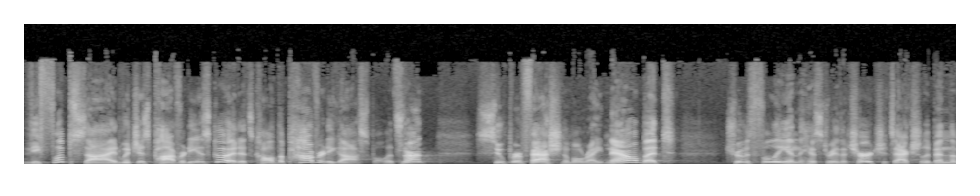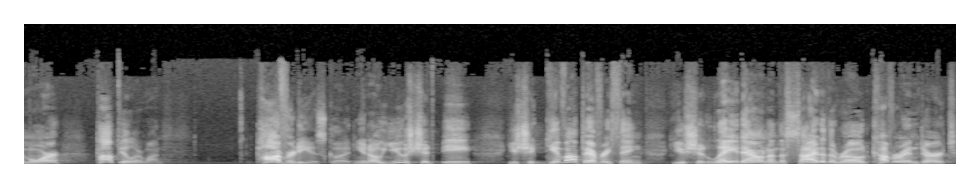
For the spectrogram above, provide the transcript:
the flip side, which is poverty is good. It's called the poverty gospel. It's not super fashionable right now, but truthfully, in the history of the church, it's actually been the more popular one. Poverty is good. You know, you should be, you should give up everything. You should lay down on the side of the road, cover in dirt,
